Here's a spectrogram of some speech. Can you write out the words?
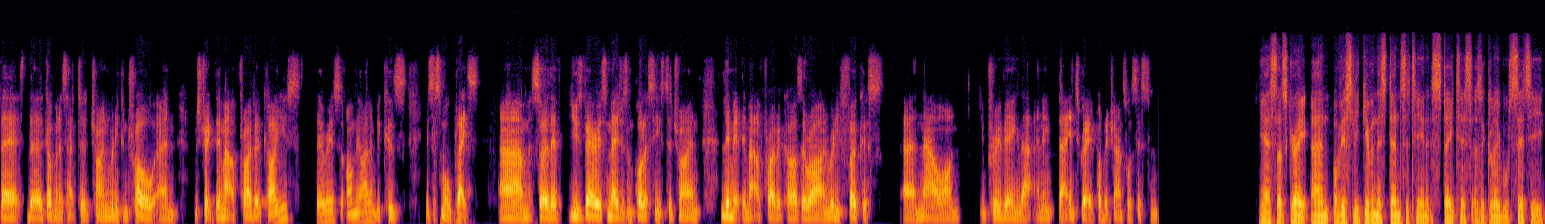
the government has had to try and really control and restrict the amount of private car use there is on the island because it's a small place. Um, so they've used various measures and policies to try and limit the amount of private cars there are and really focus uh, now on improving that and in, that integrated public transport system. Yes, that's great. And obviously, given this density and its status as a global city,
